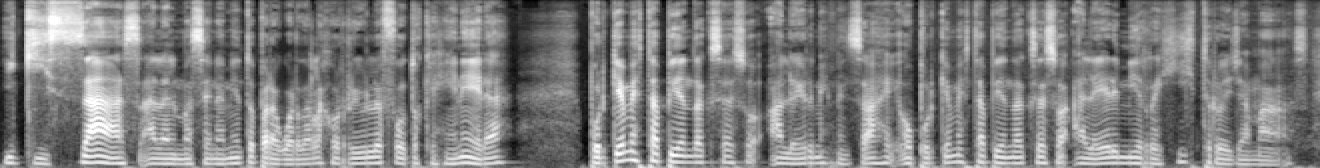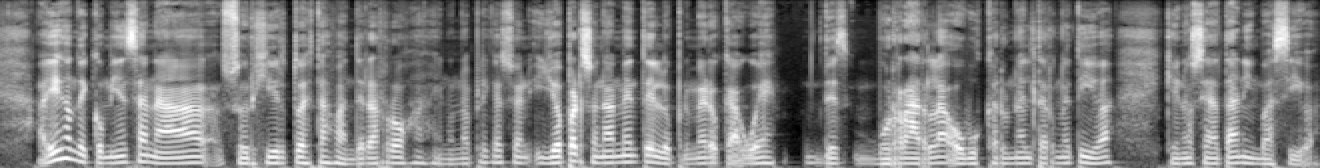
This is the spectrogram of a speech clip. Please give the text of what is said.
y quizás al almacenamiento para guardar las horribles fotos que genera? ¿Por qué me está pidiendo acceso a leer mis mensajes o por qué me está pidiendo acceso a leer mi registro de llamadas? Ahí es donde comienzan a surgir todas estas banderas rojas en una aplicación y yo personalmente lo primero que hago es borrarla o buscar una alternativa que no sea tan invasiva.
